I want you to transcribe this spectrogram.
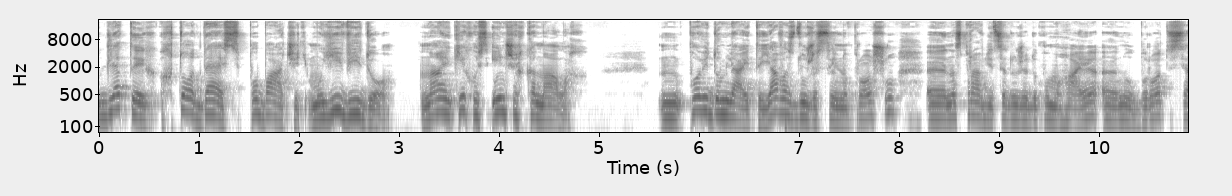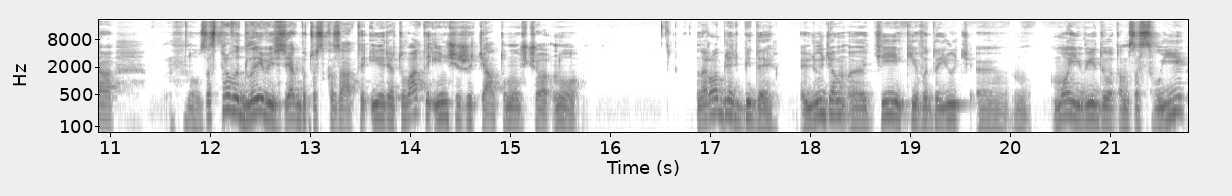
Для тих, хто десь побачить мої відео на якихось інших каналах, повідомляйте, я вас дуже сильно прошу. Е, Насправді це дуже допомагає е, ну, боротися ну, за справедливість, як би то сказати, і рятувати інші життя, тому що ну, нароблять біди людям, е, ті, які видають ну, мої відео там за свої,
